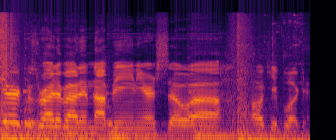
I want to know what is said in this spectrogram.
Derek was right about him not being here, so uh, I'll keep looking.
